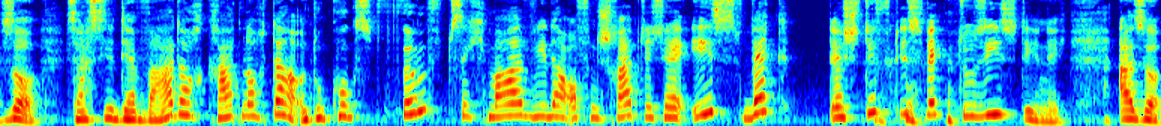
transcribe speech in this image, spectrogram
So, sagst du, der war doch gerade noch da und du guckst 50 Mal wieder auf den Schreibtisch, er ist weg. Der Stift ist weg, du siehst ihn nicht. Also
